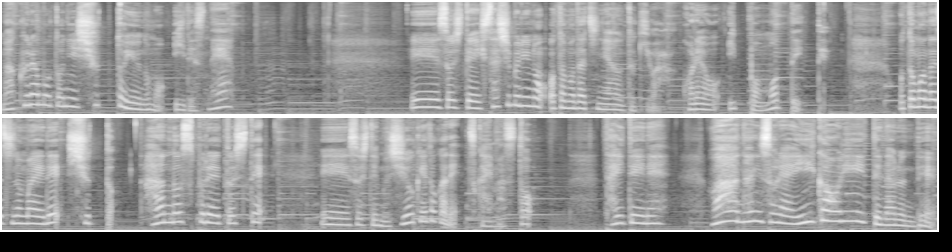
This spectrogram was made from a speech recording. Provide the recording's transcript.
枕元にシュッというのもいいですね、えー、そして久しぶりのお友達に会う時はこれを1本持って行ってお友達の前でシュッとハンドスプレーとして、えー、そして虫除けとかで使いますと大抵ねわあ何それいい香りってなるんで、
